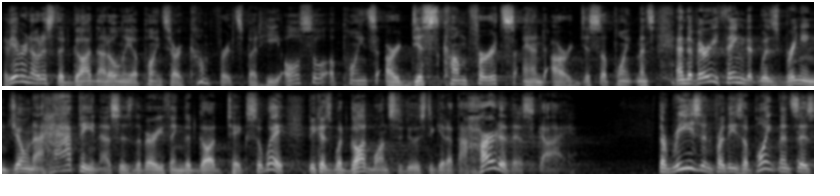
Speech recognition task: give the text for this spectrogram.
Have you ever noticed that God not only appoints our comforts, but He also appoints our discomforts and our disappointments? And the very thing that was bringing Jonah happiness is the very thing that God takes away. Because what God wants to do is to get at the heart of this guy. The reason for these appointments is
